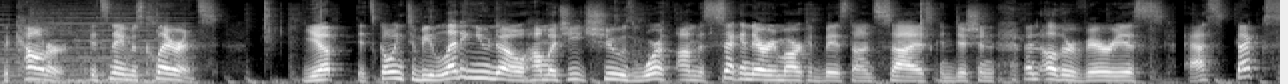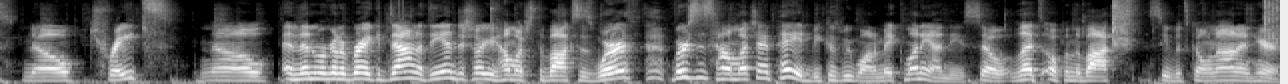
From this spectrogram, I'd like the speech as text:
the counter. Its name is Clarence. Yep, it's going to be letting you know how much each shoe is worth on the secondary market based on size, condition, and other various aspects? No. Traits? No. And then we're gonna break it down at the end to show you how much the box is worth versus how much I paid because we wanna make money on these. So let's open the box see what's going on in here.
